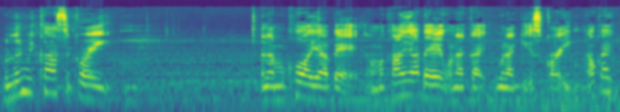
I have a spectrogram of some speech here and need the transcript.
But let me consecrate. And I'm to call y'all back. I'm to call y'all back when I, got, when I get straight. Okay?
